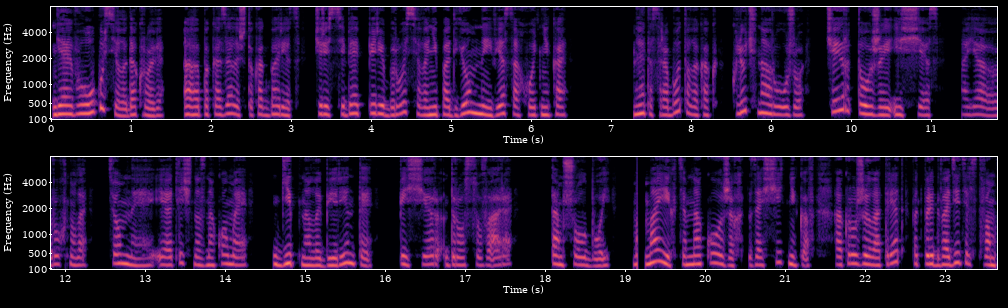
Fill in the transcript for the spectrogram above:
Я его укусила до крови, а показалось, что как борец через себя перебросила неподъемный вес охотника. Это сработало как ключ наружу. Чейр тоже исчез, а я рухнула темные и отлично знакомые гипнолабиринты пещер Дросувара. Там шел бой. Моих темнокожих защитников окружил отряд под предводительством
